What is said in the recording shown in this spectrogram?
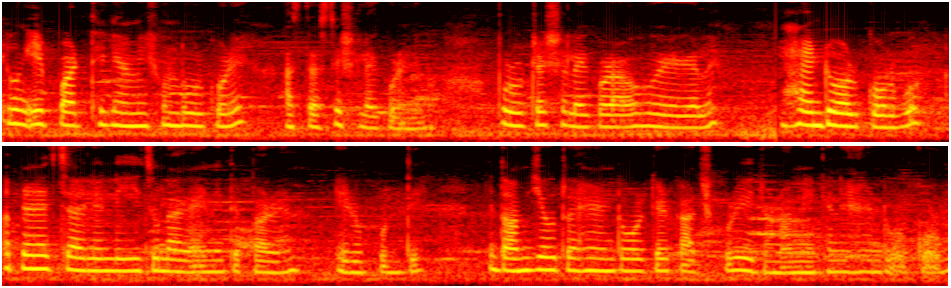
এবং এর পার্ট থেকে আমি সুন্দর করে আস্তে আস্তে সেলাই করে নেব। পুরোটা সেলাই করা হয়ে গেলে হ্যান্ড ওয়ার্ক করব। আপনারা চাইলে লেজও লাগাই নিতে পারেন এর উপর দিয়ে। কিন্তু আমি যেহেতু হ্যান্ড ওয়ার্কের কাজ করি এই জন্য আমি এখানে হ্যান্ড ওয়ার্ক করব।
